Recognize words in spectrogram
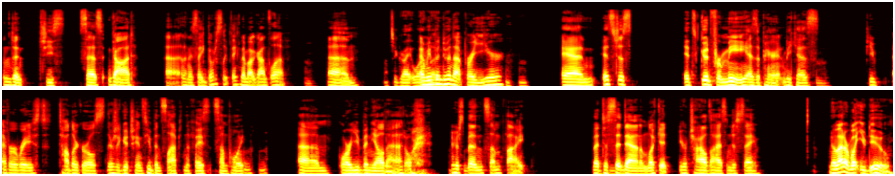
And then she says, God. Uh, and I say, Go to sleep thinking about God's love. Mm. Um, That's a great word. and we've been doing that for a year Mhm. and it's just it's good for me as a parent because Mm. if you've ever raised toddler girls there's a good chance you've been slapped in the face at some point Mhm. um, or you've been yelled at or there's been some fight but to Mhm. sit down and look at your child's eyes and just say no matter what you do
